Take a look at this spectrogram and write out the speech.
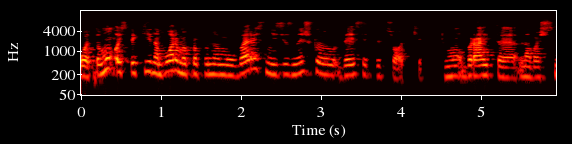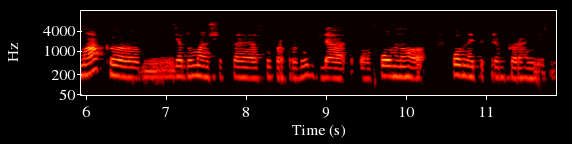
От, тому ось такі набори ми пропонуємо у вересні зі знижкою 10%. Тому обирайте на ваш смак. Е, Я думаю, що це суперпродукт для такого повного, повної підтримки організму.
